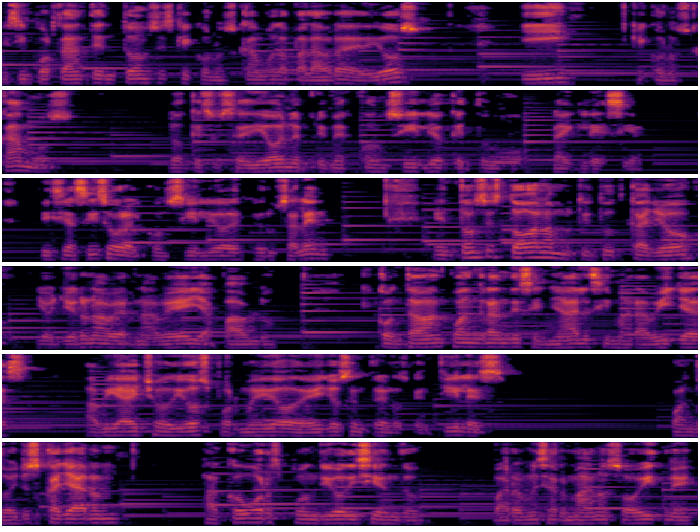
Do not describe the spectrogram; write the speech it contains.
Es importante entonces que conozcamos la palabra de Dios y que conozcamos lo que sucedió en el primer concilio que tuvo la iglesia. Dice así sobre el concilio de Jerusalén. Entonces toda la multitud cayó y oyeron a Bernabé y a Pablo, que contaban cuán grandes señales y maravillas había hecho Dios por medio de ellos entre los gentiles. Cuando ellos callaron, Jacobo respondió diciendo, Varones hermanos, oídme.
